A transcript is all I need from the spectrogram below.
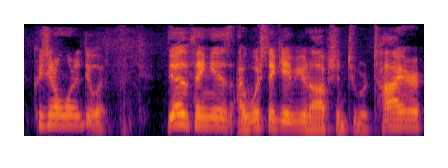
because you don't want to do it. The other thing is, I wish they gave you an option to retire.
